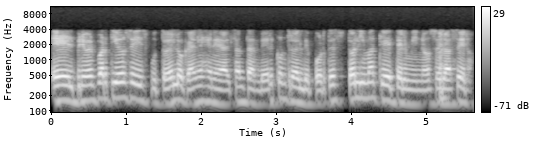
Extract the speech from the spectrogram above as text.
El primer partido se disputó de local en el General Santander contra el Deportes Tolima que terminó 0 a 0.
